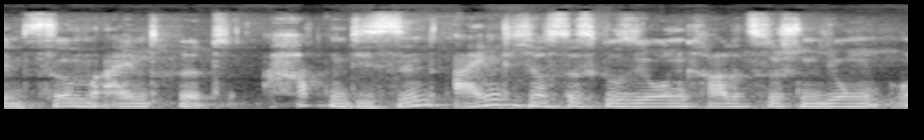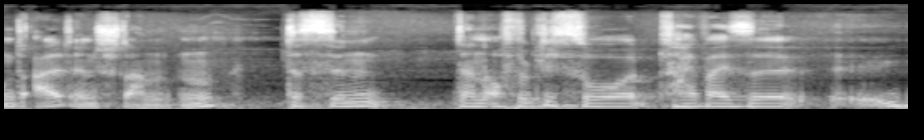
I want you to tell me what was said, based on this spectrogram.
dem Firmeneintritt hatten, die sind eigentlich aus Diskussionen gerade zwischen Jung und Alt entstanden. Das sind dann auch wirklich so teilweise äh,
